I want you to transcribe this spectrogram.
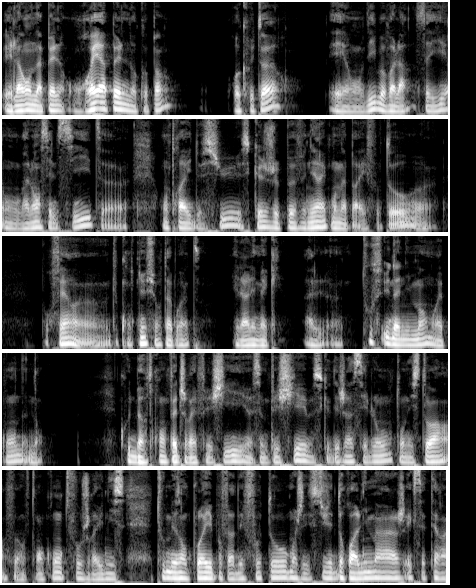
Et là, on appelle, on réappelle nos copains recruteurs et on dit bah voilà, ça y est, on va lancer le site, euh, on travaille dessus. Est-ce que je peux venir avec mon appareil photo euh, pour faire euh, du contenu sur ta boîte? Et là, les mecs, tous unanimement me répondent non. Écoute Bertrand, en fait, je réfléchis, euh, ça me fait chier parce que déjà c'est long ton histoire. Faut, te rends compte, faut que je réunisse tous mes employés pour faire des photos. Moi, j'ai j'ai droit à l'image, etc.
